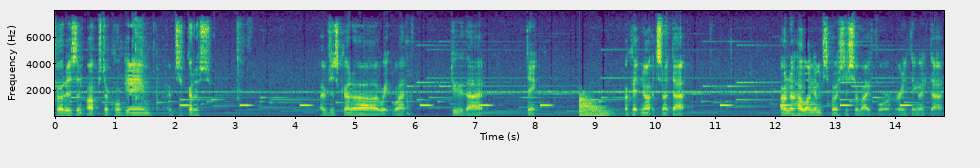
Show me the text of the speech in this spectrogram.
So it is an obstacle game. I've just gotta. I've just gotta. Wait, what? Do that. Think. Okay, no, it's not that. I don't know how long I'm supposed to survive for, or anything like that.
